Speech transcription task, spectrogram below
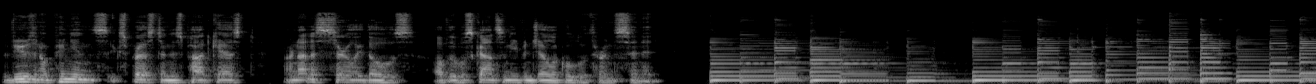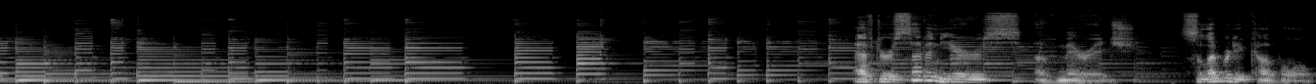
The views and opinions expressed in this podcast are not necessarily those of the Wisconsin Evangelical Lutheran Synod. After seven years of marriage, celebrity couple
